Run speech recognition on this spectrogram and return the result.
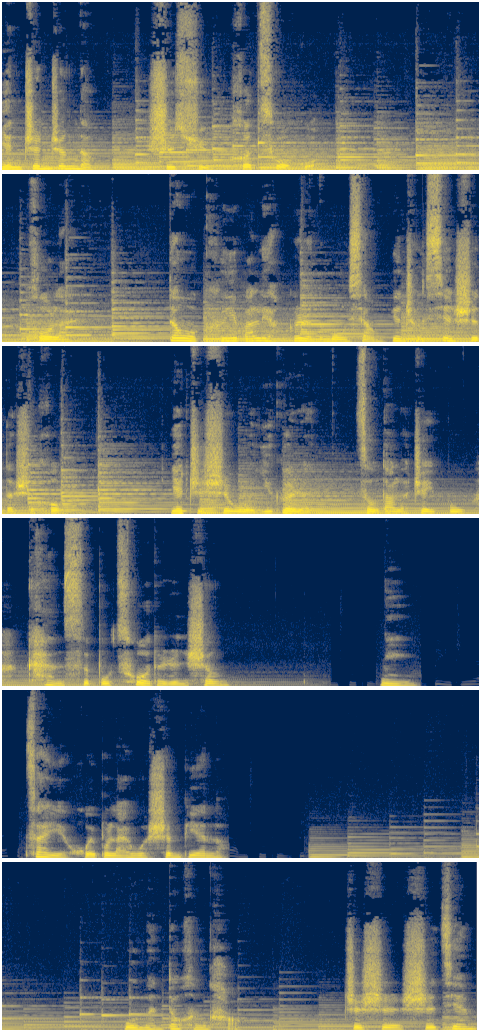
眼睁睁的失去和错过。后来，当我可以把两个人的梦想变成现实的时候，也只是我一个人走到了这步看似不错的人生。你。再也回不来我身边了。我们都很好，只是时间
